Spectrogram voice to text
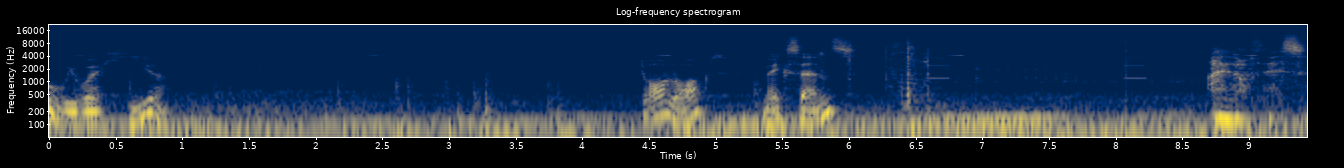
Oh, we were here. Door locked. Makes sense. I love this.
